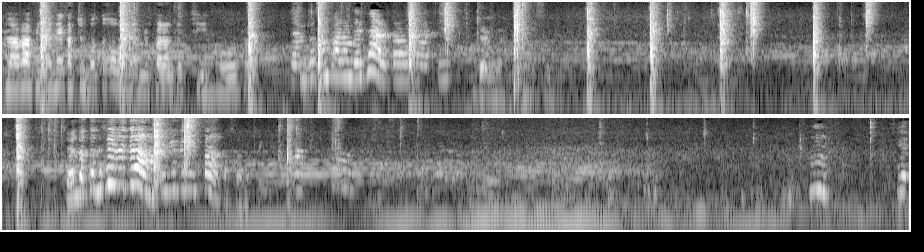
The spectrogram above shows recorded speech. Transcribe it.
Lara, kita lihat kacung boto, oh, ada ambil parang kecil. Sampai kan paling besar kalau mati. Jangan. Jangan datang sini, jangan. Pergi di sana. Ke sana, pergi. Hmm. Ya.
